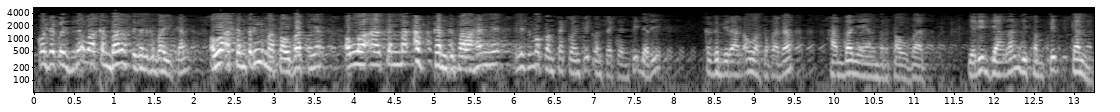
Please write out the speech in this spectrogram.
Konsekuensinya Allah akan balas dengan kebaikan. Allah akan terima taubatnya. Allah akan maafkan kesalahannya. Ini semua konsekuensi-konsekuensi dari kegembiraan Allah kepada hambanya yang bertaubat. Jadi jangan disempitkan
